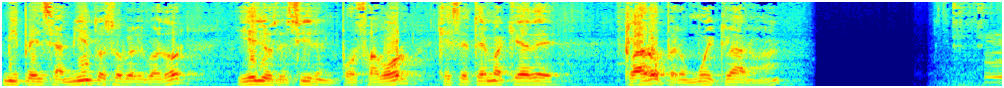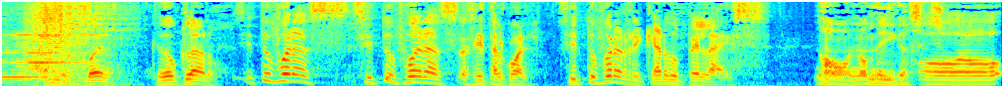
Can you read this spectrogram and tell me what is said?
mi pensamiento sobre el jugador y ellos deciden. Por favor, que ese tema quede claro, pero muy claro. ¿ah? Bueno, quedó claro. Si tú fueras, si tú fueras así tal cual, si tú fueras Ricardo Peláez No, no me digas eso. o,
